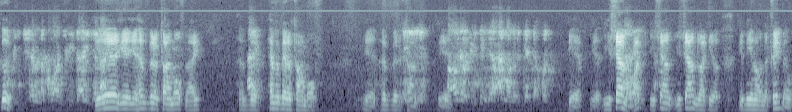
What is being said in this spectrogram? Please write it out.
Good. Having a quiet few days, you know. Yeah, yeah, yeah. Have a bit of time off, mate. Have a bit, have a bit of time off. Yeah, have a bit of time. Yeah. Yeah, Oh, I've got a few things at home I've got to catch up with. yeah, yeah. You sound alright. You sound, you sound like you're, you're being on the treadmill.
